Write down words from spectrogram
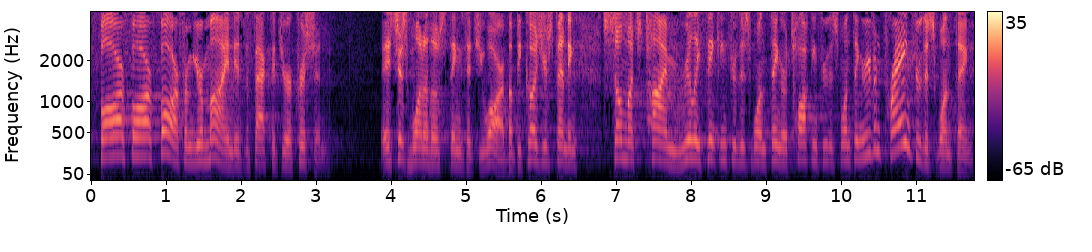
far, far, far from your mind is the fact that you're a Christian. It's just one of those things that you are. But because you're spending so much time really thinking through this one thing or talking through this one thing or even praying through this one thing,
